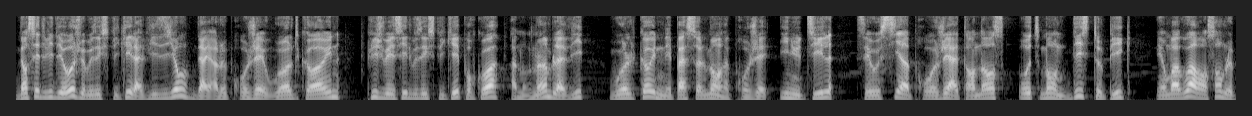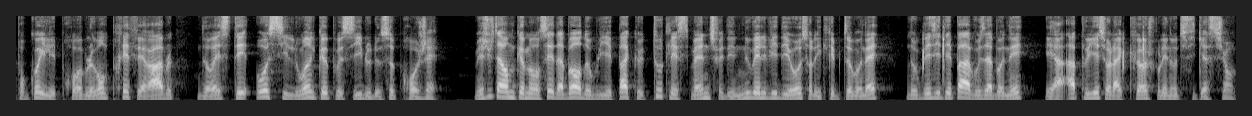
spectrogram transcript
Dans cette vidéo, je vais vous expliquer la vision derrière le projet WorldCoin, puis je vais essayer de vous expliquer pourquoi, à mon humble avis, WorldCoin n'est pas seulement un projet inutile, c'est aussi un projet à tendance hautement dystopique, et on va voir ensemble pourquoi il est probablement préférable de rester aussi loin que possible de ce projet. Mais juste avant de commencer, d'abord n'oubliez pas que toutes les semaines je fais des nouvelles vidéos sur les crypto-monnaies, donc n'hésitez pas à vous abonner et à appuyer sur la cloche pour les notifications.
